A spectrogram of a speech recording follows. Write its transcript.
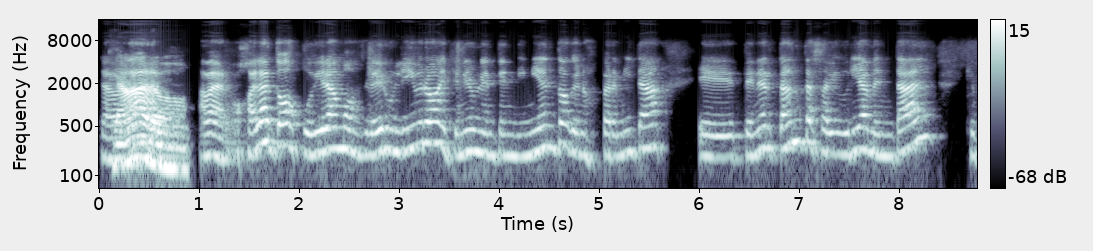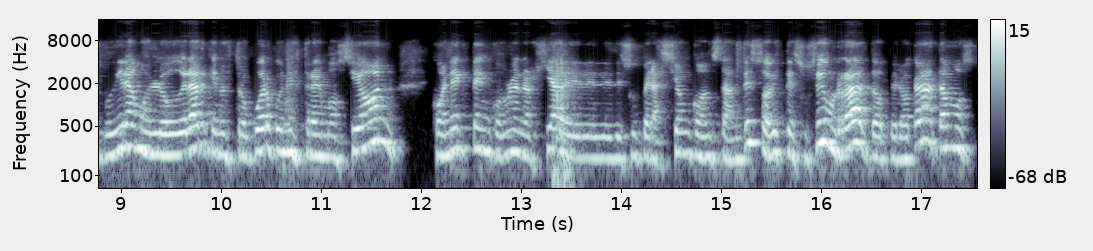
claro. a ver, ojalá todos pudiéramos leer un libro y tener un entendimiento que nos permita eh, tener tanta sabiduría mental que pudiéramos lograr que nuestro cuerpo y nuestra emoción conecten con una energía de, superación constante. Eso, viste, sucede un rato, pero acá estamos,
